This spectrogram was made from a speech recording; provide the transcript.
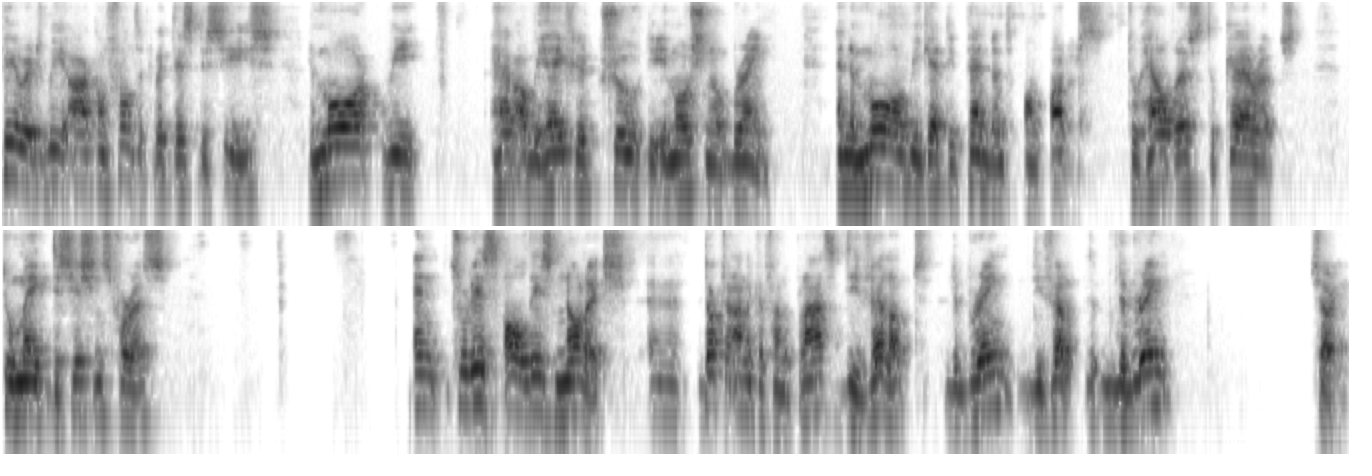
period we are confronted with this disease, the more we have our behavior through the emotional brain. And the more we get dependent on others to help us, to care us, to make decisions for us. And through this, all this knowledge, uh, Dr. Anneke van der Plaats developed the brain develop the, the brain sorry.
